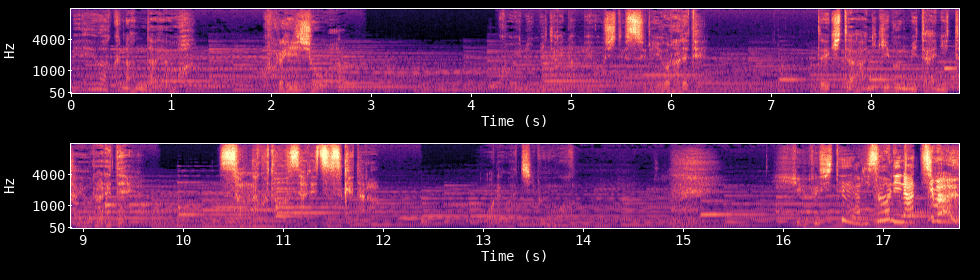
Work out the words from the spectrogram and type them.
迷惑なんだよ。これ以上は。子犬みたいな目をしてすり寄られてできた兄貴分みたいに頼られてそんなことをされ続けたら俺は自分を許してやりそうになっちまう。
